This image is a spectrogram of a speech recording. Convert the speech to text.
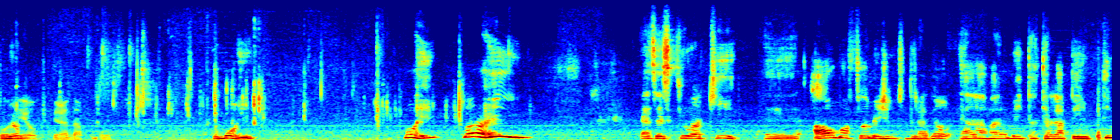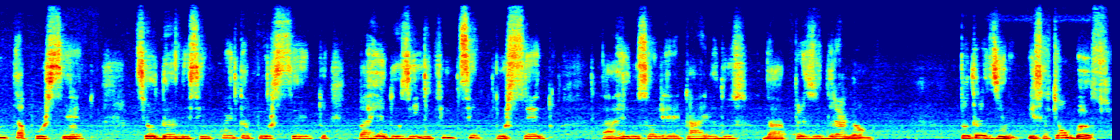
Morreu, filha da puta. Eu morri. Morri, morri! Essa skill aqui, é, Alma Flamejante Dragão, ela vai aumentar teu HP em 30% seu dano em 50%, vai reduzir em 25% a redução de recarga dos, da presa do dragão. Então traduzindo, isso aqui é um buff.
